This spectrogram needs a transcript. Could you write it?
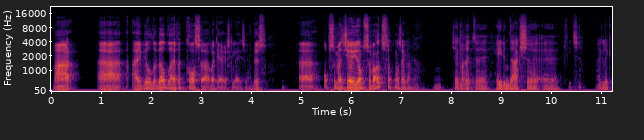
Maar eh, hij wilde wel blijven crossen, had ik ergens gelezen. Dus eh, op zijn Mathieu en op zijn Wout, zou ik maar zeggen. Zeg maar het hedendaagse eh, fietsen, eigenlijk.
